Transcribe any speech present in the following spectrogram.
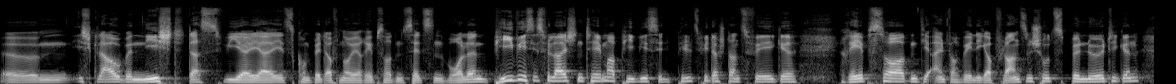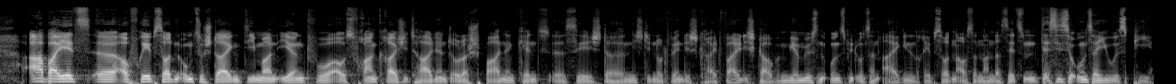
Ähm, ich glaube nicht, dass wir ja jetzt komplett auf neue Rebsorten setzen wollen. Piwis ist vielleicht ein Thema. Piwis sind pilzwiderstandsfähige Rebsorten, die einfach weniger Pflanzenschutz benötigen. Aber jetzt äh, auf Rebsorten umzusteigen, die man irgendwo aus Frankreich, Italien oder Spanien kennt, äh, sehe ich da nicht die Notwendigkeit, weil ich glaube, wir müssen uns mit unseren eigenen Rebsorten auseinandersetzen. Und das ist ja unser USP.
